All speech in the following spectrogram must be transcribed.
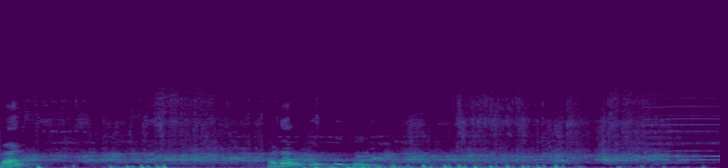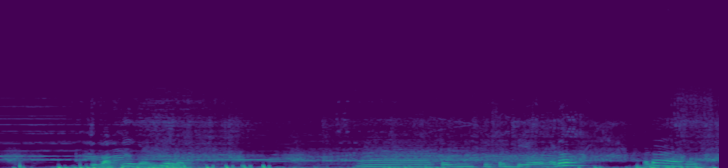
बैक हटो तू बाकी है क्या? ये लो। तुम फिर सब्ज़ी हो हटो हटो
